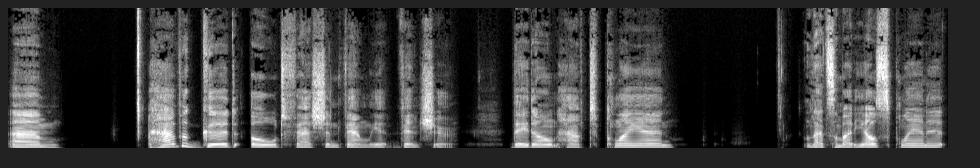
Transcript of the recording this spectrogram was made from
Um, have a good old fashioned family adventure. They don't have to plan. Let somebody else plan it.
